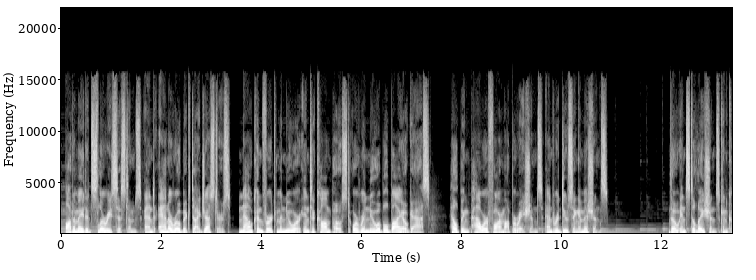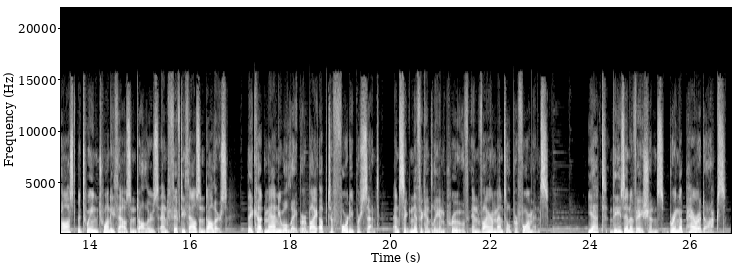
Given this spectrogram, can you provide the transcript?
Automated slurry systems and anaerobic digesters now convert manure into compost or renewable biogas, helping power farm operations and reducing emissions. Though installations can cost between $20,000 and $50,000, they cut manual labor by up to 40% and significantly improve environmental performance. Yet, these innovations bring a paradox.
